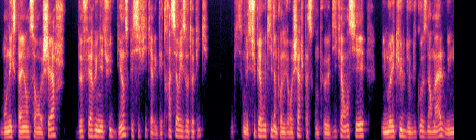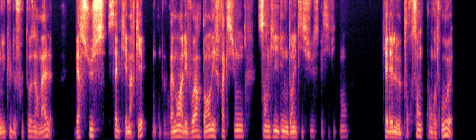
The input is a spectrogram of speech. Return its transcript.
mon expérience en recherche, de faire une étude bien spécifique avec des traceurs isotopiques qui sont des super outils d'un point de vue recherche parce qu'on peut différencier une molécule de glucose normale ou une molécule de fructose normale versus celle qui est marquée. Donc on peut vraiment aller voir dans les fractions sanguines ou dans les tissus spécifiquement quel est le pourcent qu'on retrouve.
